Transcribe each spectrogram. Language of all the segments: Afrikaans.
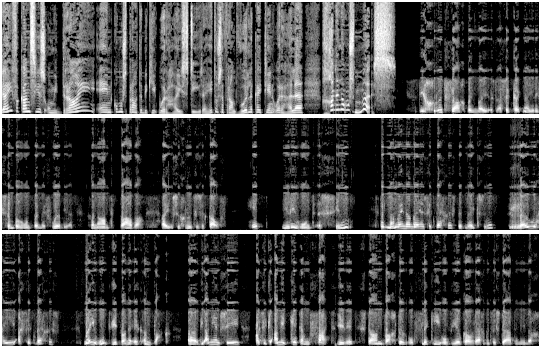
Die vakansie is om die draai en kom ons praat 'n bietjie oor huisdiere. Het ons 'n verantwoordelikheid teenoor hulle? Gaan hulle ons mis? Die groot vraag by my is as ek kyk na hierdie simpel hond by my voorbeeld, genaamd Baba, hy is so groot soos 'n kalf. Het hierdie hond 'n siel? Verlang hy na my as ek weg is? Dit lyk so. Rou hy as ek weg is? My hond weet wanneer ek inpak. Uh die ander een sê as ek aan die ketting vat, jy weet, staan wagter of vlekkie of wie ook al reg met sy stert in die lug.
